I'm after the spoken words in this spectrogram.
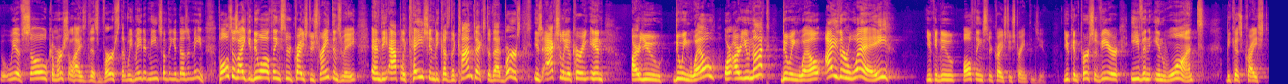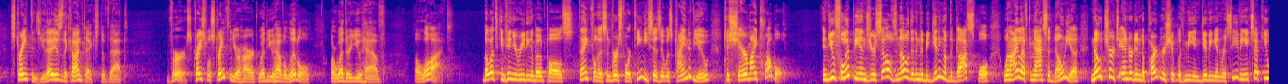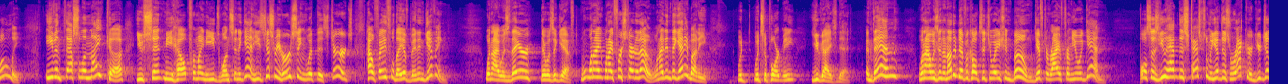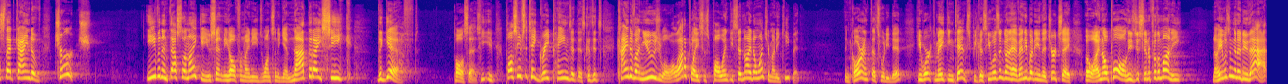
We have so commercialized this verse that we've made it mean something it doesn't mean. Paul says, I can do all things through Christ who strengthens me. And the application, because the context of that verse is actually occurring in are you doing well or are you not doing well? Either way, you can do all things through Christ who strengthens you. You can persevere even in want because Christ strengthens you. That is the context of that verse. Christ will strengthen your heart whether you have a little or whether you have a lot. But let's continue reading about Paul's thankfulness. In verse 14, he says, It was kind of you to share my trouble. And you Philippians yourselves know that in the beginning of the gospel, when I left Macedonia, no church entered into partnership with me in giving and receiving except you only. Even Thessalonica, you sent me help for my needs once and again. He's just rehearsing with this church how faithful they have been in giving. When I was there, there was a gift. When I, when I first started out, when I didn't think anybody would, would support me, you guys did. And then, when I was in another difficult situation, boom, gift arrived from you again. Paul says, You have this testimony, you have this record, you're just that kind of church. Even in Thessalonica, you sent me help for my needs once and again. Not that I seek the gift, Paul says. He, Paul seems to take great pains at this because it's kind of unusual. A lot of places Paul went, he said, No, I don't want your money, keep it. In Corinth, that's what he did. He worked making tents because he wasn't going to have anybody in the church say, Oh, I know Paul, he's just in it for the money. No, he wasn't going to do that.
